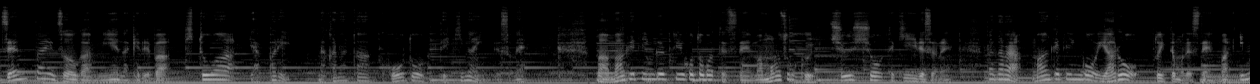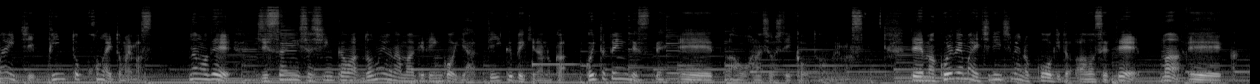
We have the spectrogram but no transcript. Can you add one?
全体像が見えなければ、人はやっぱりなかなか行動できないんですよね。まあ、マーケティングっていう言葉ってですね、まあ、ものすごく抽象的ですよね。だから、マーケティングをやろうと言ってもですね、まあ、いまいちピンとこないと思います。なので、実際に写真家はどのようなマーケティングをやっていくべきなのか、こういった点にですね、えー、お話をしていこうと思います。で、まあ、これでまあ1日目の講義と合わせて、まあ、えー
